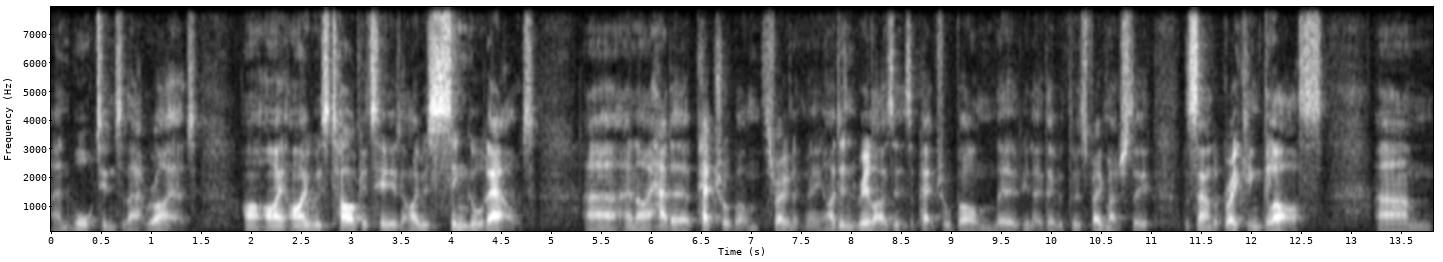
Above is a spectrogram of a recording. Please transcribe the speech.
and walked into that riot, I, I, I was targeted, I was singled out uh, and I had a petrol bomb thrown at me. I didn't realise it was a petrol bomb. There, you know, there was very much the, the sound of breaking glass, um,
